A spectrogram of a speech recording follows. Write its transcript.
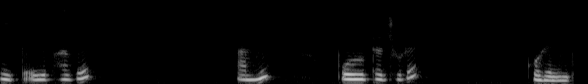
এই তো এইভাবে আমি পুরোটা জুড়ে করে নেব।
